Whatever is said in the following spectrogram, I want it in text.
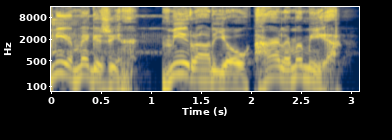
Meer magazine, meer radio, Haarlemmermeer.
